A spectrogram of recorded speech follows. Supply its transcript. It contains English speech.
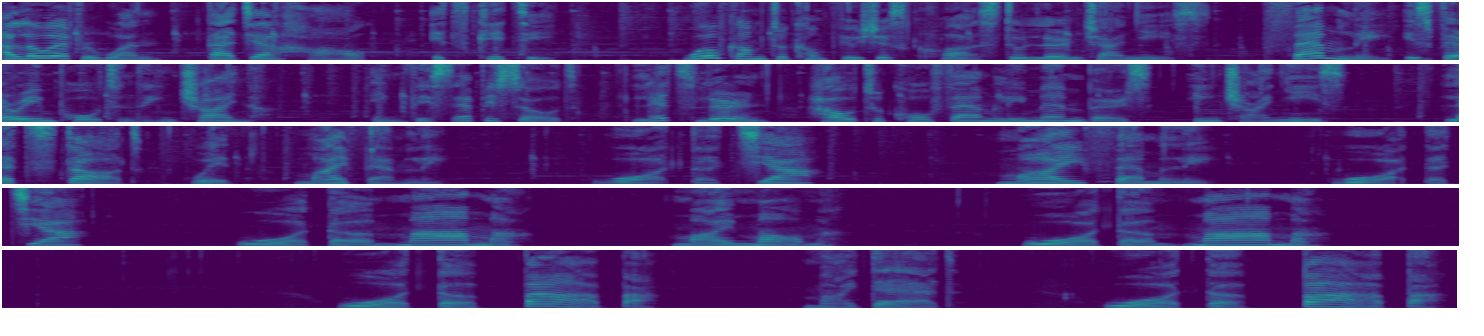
Hello everyone, 大家好. It's Kitty. Welcome to Confucius class to learn Chinese. Family is very important in China. In this episode, let's learn how to call family members in Chinese. Let's start with my family. 我的家 My family. 我的家我的妈妈 My mom. 我的妈妈 我的爸爸，my dad，我的爸爸，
